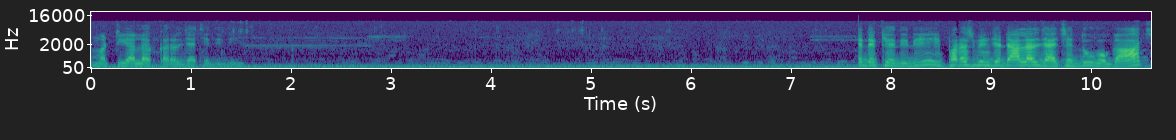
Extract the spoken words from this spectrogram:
मट्टी अलग करल छै दीदी। देखिए दीदी, ई फरसबीन जे डालल छै दू गो गाछ,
